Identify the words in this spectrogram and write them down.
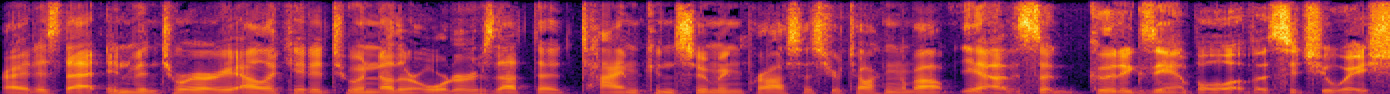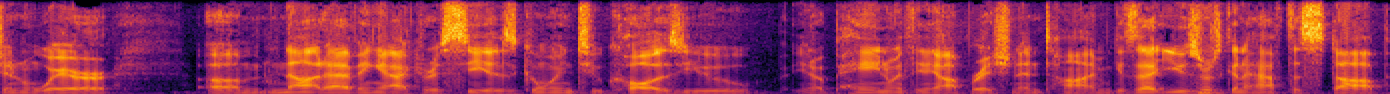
right? Is that inventory allocated to another order? Is that the time consuming process you're talking about? Yeah, that's a good example of a situation where um, not having accuracy is going to cause you, you know, pain within the operation and time because that user is going to have to stop.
